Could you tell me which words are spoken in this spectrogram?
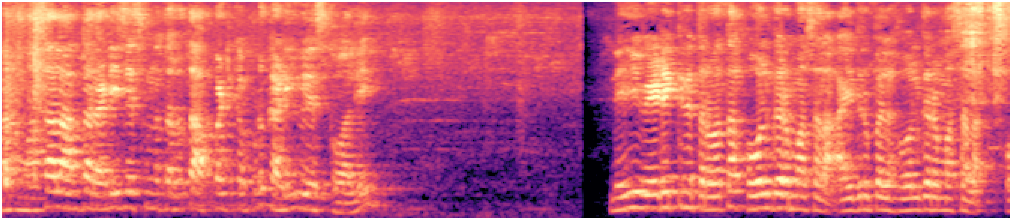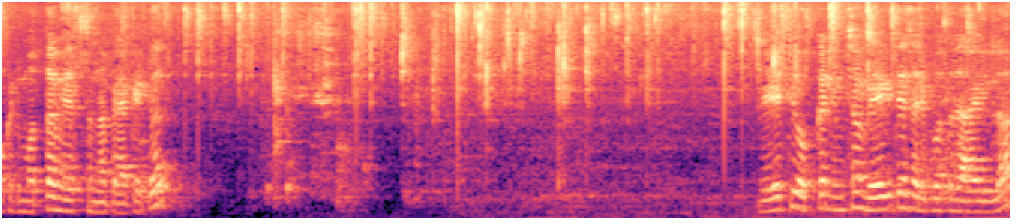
మనం మసాలా అంతా రెడీ చేసుకున్న తర్వాత అప్పటికప్పుడు కడిగి వేసుకోవాలి. నెయ్యి వేడెక్కిన తర్వాత హోల్ గరం మసాలా ఐదు రూపాయల హోల్ గరం మసాలా ఒకటి మొత్తం వేస్తున్న ప్యాకెట్. వేసి ఒక్క నిమిషం వేగితే సరిపోతుంది ఆయిల్లో.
